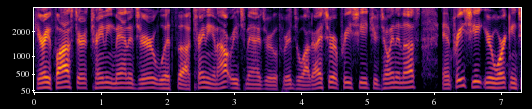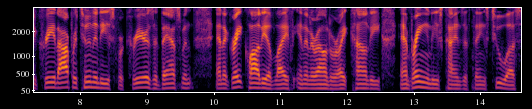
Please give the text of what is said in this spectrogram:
Gary Foster, training manager with uh, training and outreach manager with Ridgewater. I sure appreciate you joining us and appreciate your working to create opportunities for careers advancement and a great quality of life in and around Wright County and bringing these kinds of things to us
